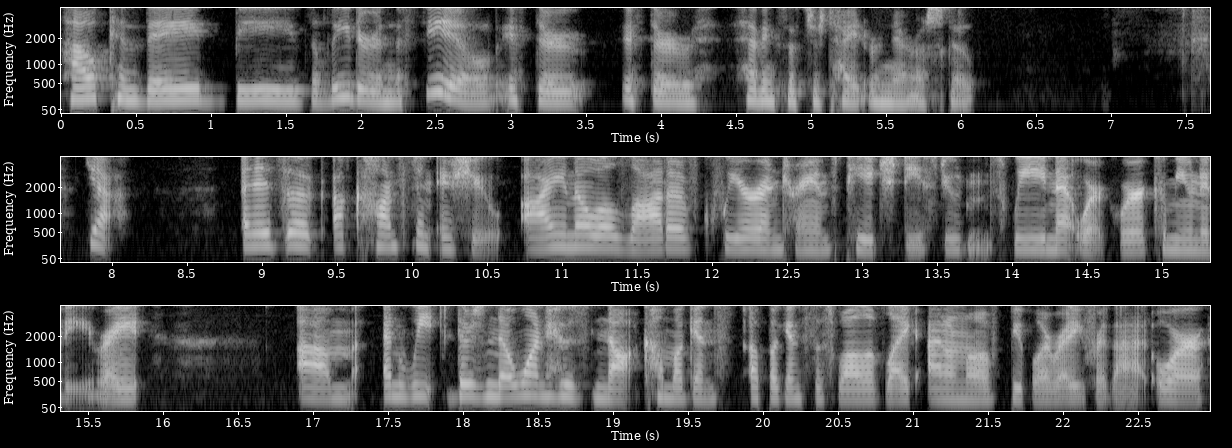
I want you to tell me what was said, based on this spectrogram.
how can they be the leader in the field if they're if they're having such a tight or narrow scope? Yeah. And it's a, a constant issue. I know a lot of queer and trans PhD students. We network, we're a community, right? Um, and we there's no one who's not come against up against this wall of like, I don't know if people are ready for that, or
